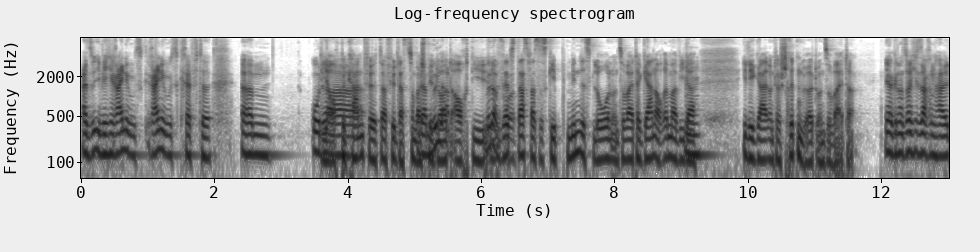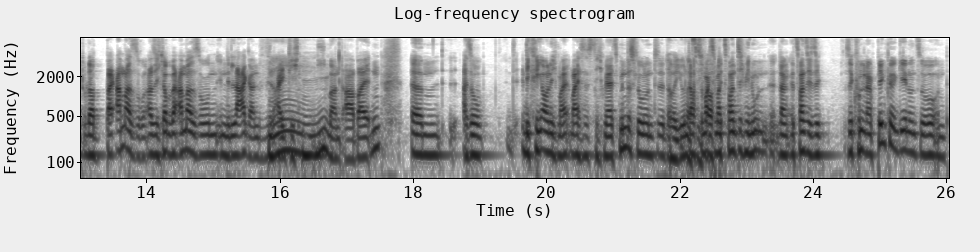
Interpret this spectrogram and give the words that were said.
also irgendwelche Reinigungs Reinigungskräfte. Ähm, oder die auch bekannt wird dafür, dass zum Beispiel dort auch die, Müllabfuhr. selbst das, was es gibt, Mindestlohn und so weiter, gerne auch immer wieder Mhm. illegal unterschritten wird und so weiter. Ja, genau, solche Sachen halt. Oder bei Amazon. Also ich glaube, bei Amazon in den Lagern will Mm. eigentlich niemand arbeiten. Ähm, also die kriegen auch nicht mei meistens nicht mehr als Mindestlohn und äh, dann Aber Jonas, darfst du maximal 20 Minuten lang, äh, 20 Sek Sekunden lang pinkeln gehen und so und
